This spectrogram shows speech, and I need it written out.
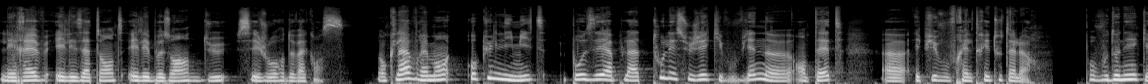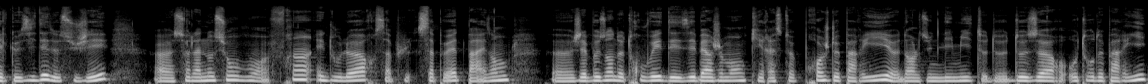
les rêves et les attentes et les besoins du séjour de vacances. Donc là, vraiment, aucune limite, posez à plat tous les sujets qui vous viennent euh, en tête, euh, et puis vous ferez le tri tout à l'heure. Pour vous donner quelques idées de sujets, euh, sur la notion frein et douleur, ça, ça, peut être par exemple, j'ai besoin de trouver des hébergements qui restent proches de Paris, dans une limite de deux heures autour de Paris,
